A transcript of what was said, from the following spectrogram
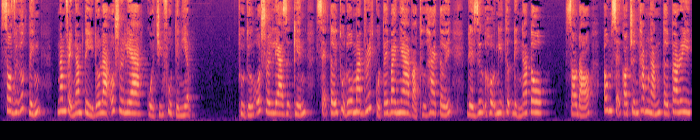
so với ước tính 5,5 tỷ đô la Australia của chính phủ tiền nhiệm. Thủ tướng Australia dự kiến sẽ tới thủ đô Madrid của Tây Ban Nha vào thứ hai tới để dự hội nghị thượng đỉnh NATO. Sau đó, ông sẽ có chuyến thăm ngắn tới Paris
